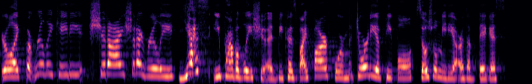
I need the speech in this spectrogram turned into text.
you're like, but really, Katy, should I? Should I really? Yes, you probably should, because by far, for majority of people, social media are the biggest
